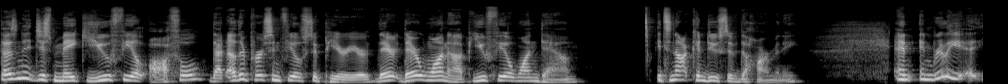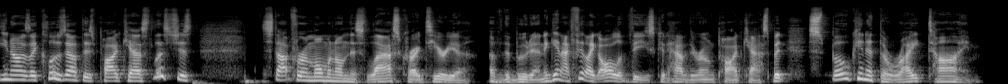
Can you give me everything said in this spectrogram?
Doesn't it just make you feel awful? That other person feels superior. They're they're one up. You feel one down it's not conducive to harmony and and really, uh, you know, as I close out this podcast, let's just stop for a moment on this last criteria of the Buddha. And again, I feel like all of these could have their own podcast, but spoken at the right time.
